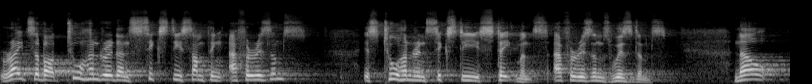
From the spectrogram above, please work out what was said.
writes about 260 something aphorisms. It's 260 statements, aphorisms, wisdoms. Now,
